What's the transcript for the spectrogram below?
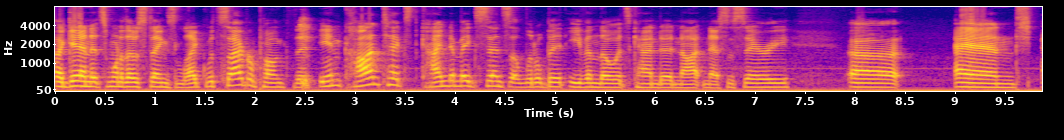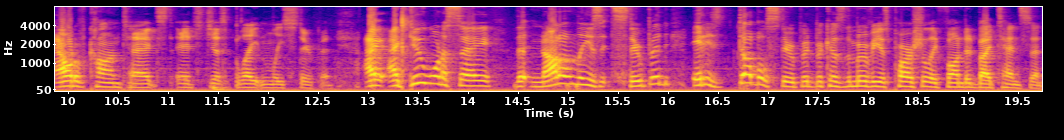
again, it's one of those things like with Cyberpunk that in context kind of makes sense a little bit, even though it's kind of not necessary. Uh, and out of context, it's just blatantly stupid. I, I do want to say that not only is it stupid, it is double stupid because the movie is partially funded by Tencent.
